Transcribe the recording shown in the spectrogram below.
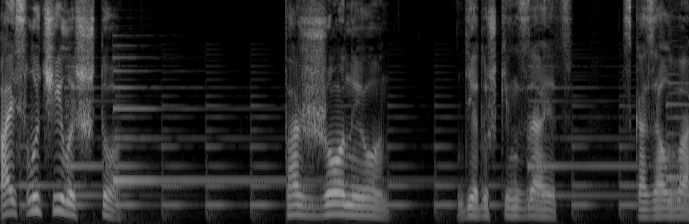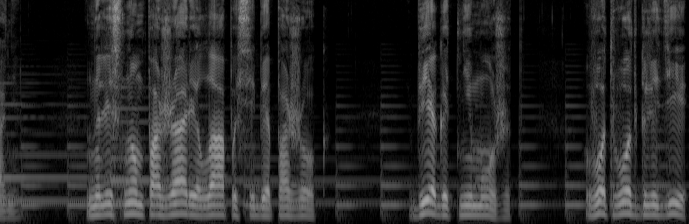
Ай, случилось что?» «Пожженный он, дедушкин заяц», — сказал Ваня. «На лесном пожаре лапы себе пожег. Бегать не может. Вот-вот, гляди,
